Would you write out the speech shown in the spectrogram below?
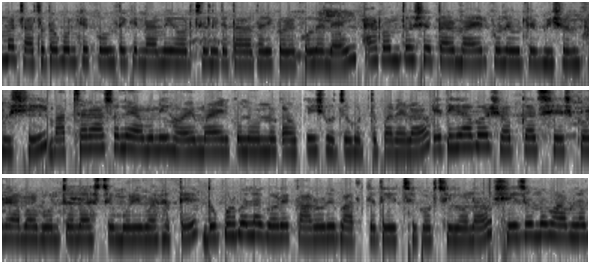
আমার চাচাতো বোনকে কোল থেকে নামিয়ে ওর ছেলেকে তাড়াতাড়ি করে কোলে নেয়। এখন তো সে তার মায়ের কোলে উঠে ভীষণ খুশি। বাচ্চারা আসলে এমনই হয়, মায়ের কোলে অন্য কাউকেই সহ্য করতে পারে না। এদিকে আবার সব কাজ শেষ করে আমার বোন চলে আসছে মুড়ি মাখাতে। দুপুরবেলা ঘরে কারোরই ভাত খেতে ইচ্ছে করছিল না। সেই জন্য ভাবলাম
